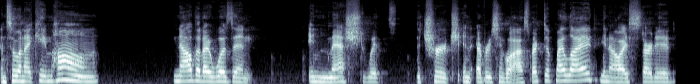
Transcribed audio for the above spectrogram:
And so when I came home, now that I wasn't enmeshed with the church in every single aspect of my life, you know, I started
